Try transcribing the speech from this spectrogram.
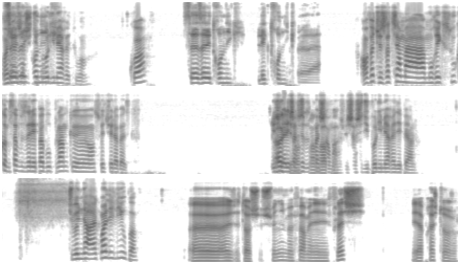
Moi C'est j'allais chercher du électronique. polymère et tout. hein. Quoi? 16 électroniques. Électronique. Euh, En fait, je vais sortir ma, mon Rexou, comme ça vous allez pas vous plaindre qu'on se fait tuer à la base. Et je vais aller chercher d'autres machins, moi. Je vais chercher du polymère et des perles. Tu veux venir avec moi, Lily, ou pas? Euh, attends, je, je finis de me faire mes flèches. Et après, je te rejoins.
